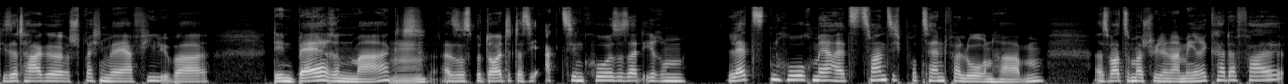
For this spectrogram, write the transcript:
Dieser Tage sprechen wir ja viel über den Bärenmarkt. Mhm. Also es bedeutet, dass die Aktienkurse seit ihrem letzten Hoch mehr als 20 Prozent verloren haben. Das war zum Beispiel in Amerika der Fall.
